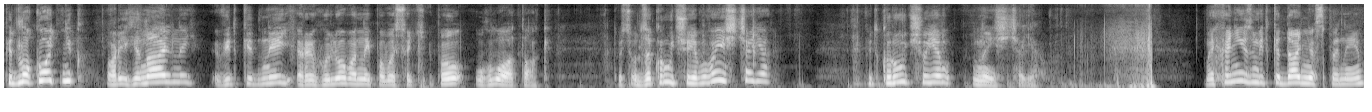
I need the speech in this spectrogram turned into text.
Підлокотник оригінальний, відкидний, регульований по висоті, по углу атаки. Тобто, от закручуємо вище, відкручуємо нижче. Механізм відкидання спини.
